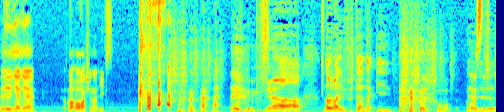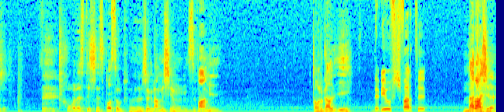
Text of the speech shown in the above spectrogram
y, nie, nie. O, o właśnie, no, X. Ja! Dobra, i w ten taki humor... Humorystyczny. Nie, nie wierzę. Humorystyczny sposób e, żegnamy się z wami. Torgal i Debiut czwarty. na razie!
